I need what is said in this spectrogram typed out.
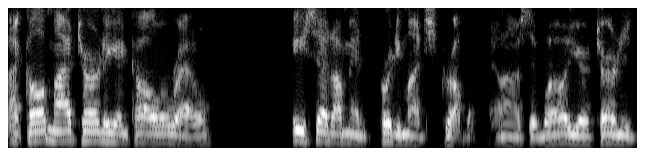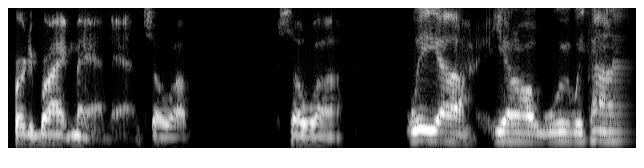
I called my attorney in Colorado. He said, I'm in pretty much trouble. And I said, Well, your attorney's a pretty bright man, then. So, uh, so uh, we, uh, you know, we, we kind of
